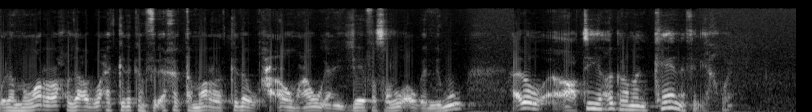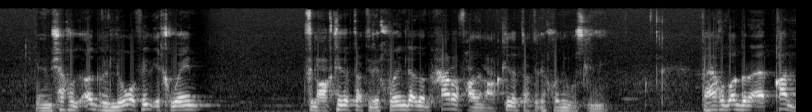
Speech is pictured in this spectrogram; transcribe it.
ولما مرة راحوا دعوا لواحد كده كان في الآخر تمرد كده وحققوا معاه يعني زي فصلوه أو جنبوه قالوا أعطيه أجر من كان في الإخوان. يعني مش هاخد أجر اللي هو في الإخوان في العقيدة بتاعت الإخوان لا ده انحرف عن العقيدة بتاعت الإخوان المسلمين. فهياخد أجر أقل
